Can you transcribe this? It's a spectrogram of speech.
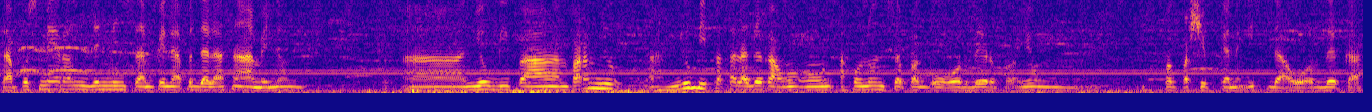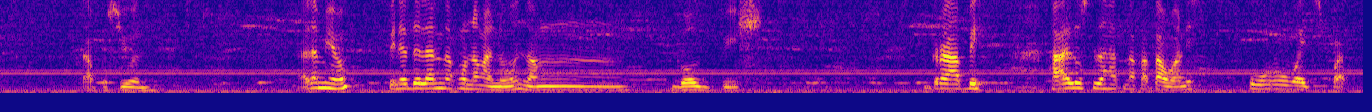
Tapos meron din minsan pinapadala sa amin nung ah, newbie pa, parang new, ah, newbie pa talaga ka ako, ako noon sa pag-order pa, yung pagpa-ship ka ng isda, order ka. Tapos yun, alam nyo, pinadalan ako ng ano, ng goldfish. Grabe. Halos lahat na katawan is puro white spot.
